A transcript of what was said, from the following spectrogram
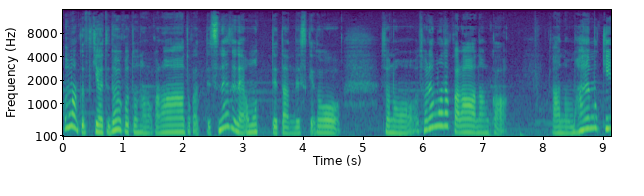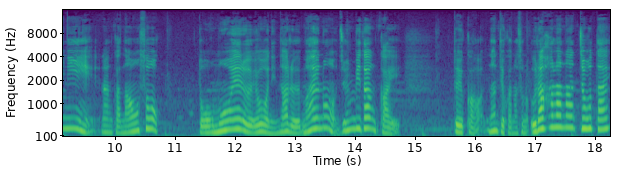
うまく付き合うってどういうことなのかなとかって常々思ってたんですけどそのそれもだからなんかあの前向きになんか直そうと思えるようになる前の準備段階というか何て言うかなその裏腹な状態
